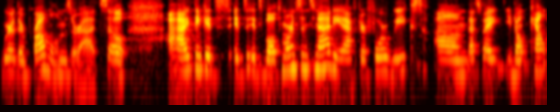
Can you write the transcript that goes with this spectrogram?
where their problems are at. So I think it's it's it's Baltimore and Cincinnati after four weeks. Um, that's why you don't count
